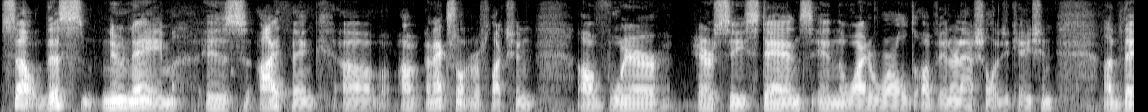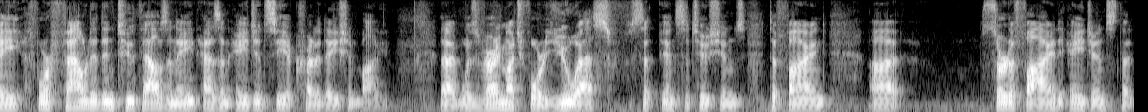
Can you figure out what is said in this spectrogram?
So this new name is, I think, uh, an excellent reflection of where AIRC stands in the wider world of international education. Uh, they were founded in 2008 as an agency accreditation body that was very much for U.S. institutions to find uh, certified agents that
